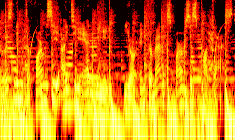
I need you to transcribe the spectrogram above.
listening to Pharmacy IT and Me, your informatics pharmacist podcast.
